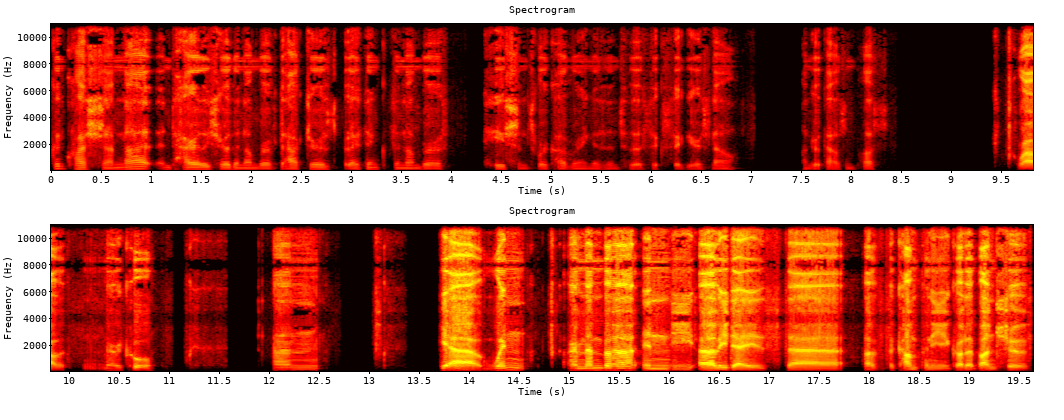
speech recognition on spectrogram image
Good question. I'm not entirely sure the number of doctors, but I think the number of patients we're covering is into the six figures now, 100,000 plus. Wow, that's very cool. Um, yeah, when I remember in the early days there of the company, you got a bunch of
